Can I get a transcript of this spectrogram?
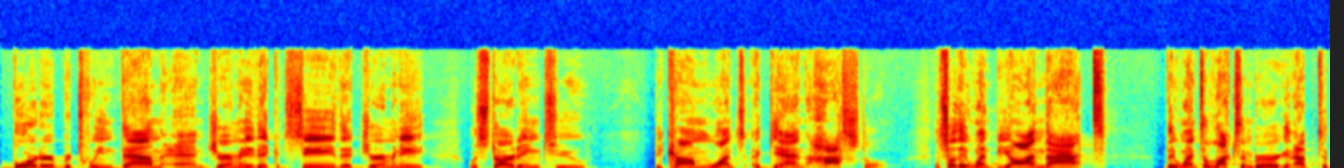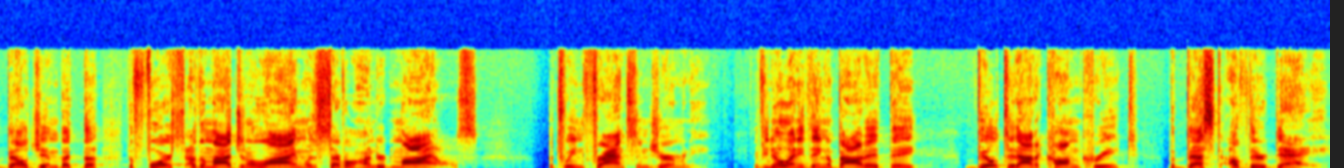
border between them and Germany, they could see that Germany was starting to become once again hostile. And so they went beyond that. They went to Luxembourg and up to Belgium, but the, the force of the Maginot Line was several hundred miles between France and Germany. If you know anything about it, they built it out of concrete, the best of their day.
